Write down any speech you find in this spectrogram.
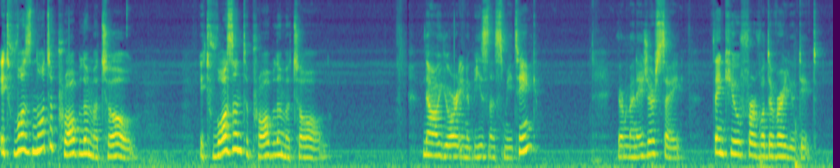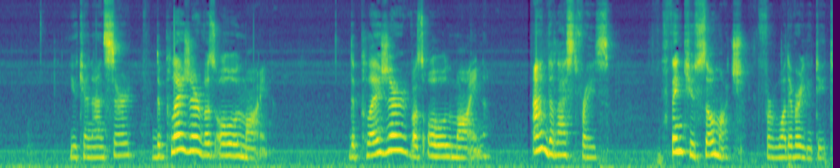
It was not a problem at all. It wasn't a problem at all. Now you're in a business meeting. Your manager say, "Thank you for whatever you did." You can answer, "The pleasure was all mine." The pleasure was all mine. And the last phrase, "Thank you so much for whatever you did."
